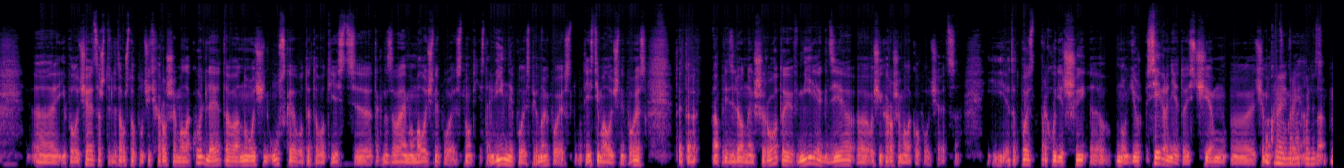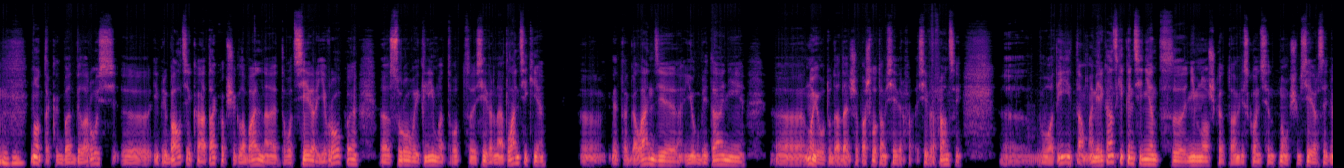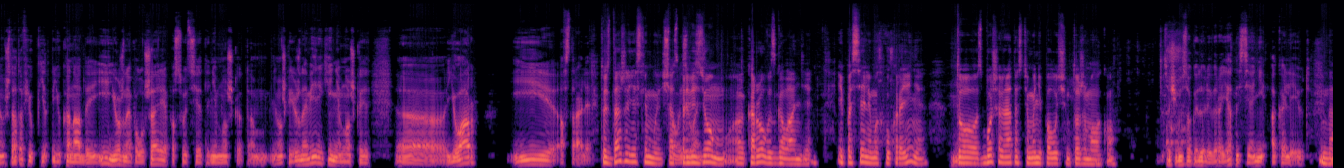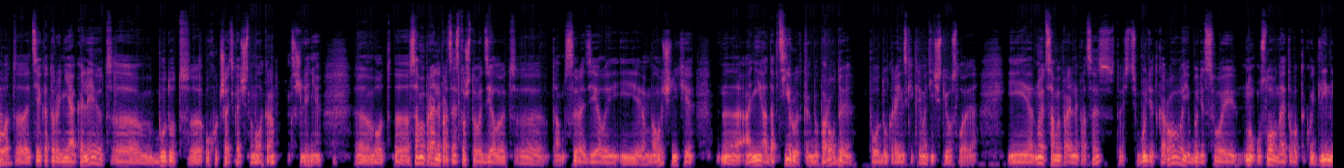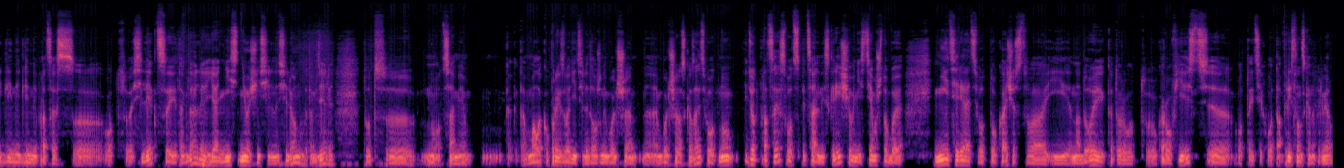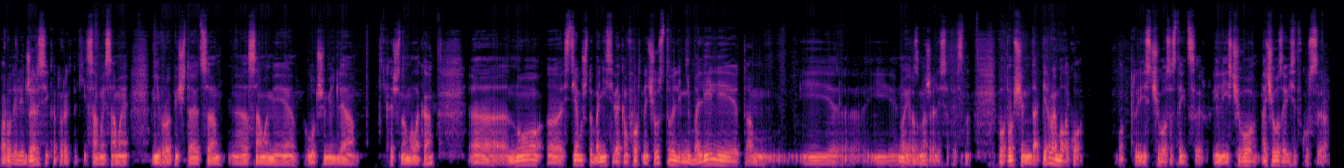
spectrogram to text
Э, и получается, что для того, чтобы получить хорошее молоко, для этого, ну, очень узкое вот это вот есть э, так называемый молочный пояс. Ну, вот есть там винный пояс, пивной пояс, вот есть и молочный пояс. Это определенные широты в мире, где э, очень хорошее молоко получается. И этот пояс проходит ши, ну, ю... севернее, то есть, чем, чем Украина. Украина да. угу. Ну, так как бы от Беларусь и Прибалтика, а так вообще глобально это вот север Европы, суровый климат вот Северной Атлантики, это Голландия, юг Британии, э, ну и вот туда дальше пошло, там север, север Франции, э, вот, и там американский континент немножко, там Висконсин, ну, в общем, север Соединенных Штатов, юг, юг Канады, и южное полушарие, по сути, это немножко там, немножко Южной Америки, немножко э, ЮАР, и Австралия. То есть даже если мы сейчас привезем коров из Голландии и поселим их в Украине, то с большей вероятностью мы не получим тоже молоко с очень высокой долей вероятности они околеют. Да. Вот, э, те, которые не околеют, э, будут э, ухудшать качество молока, к сожалению. Вот. Самый правильный процесс, то, что делают там сыроделы и молочники, они адаптируют как бы породы под украинские климатические условия. И, ну, это самый правильный процесс. То есть, будет корова и будет свой, ну, условно, это вот такой длинный-длинный-длинный процесс э, вот, селекции и так далее. Я не, не очень сильно силен в этом деле. Тут, э, ну, вот сами, как это, молокопроизводители должны больше, э, больше рассказать. Вот, но идет процесс вот специальный скрещивания с тем, чтобы не терять вот то качество и надои, которые вот у коров есть, вот этих вот, там, фрисландской, например, породы или джерси, которые такие самые-самые в Европе считают являются э, самыми лучшими для качественного молока, э, но э, с тем, чтобы они себя комфортно чувствовали, не болели там, и, и, ну, и размножались, соответственно. Вот, в общем, да, первое молоко. Вот из чего состоит сыр, или из чего, от чего зависит вкус сыра.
